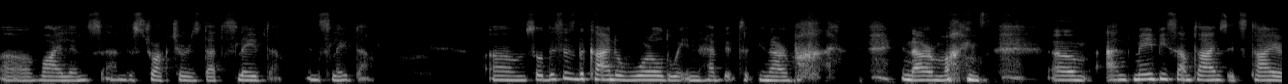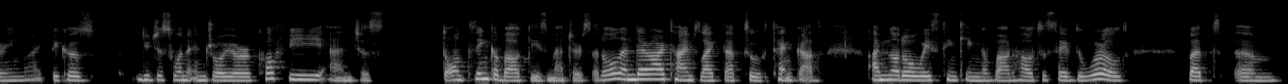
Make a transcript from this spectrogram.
uh, violence and the structures that slave them, enslave them. Um, so this is the kind of world we inhabit in our in our minds, um, and maybe sometimes it's tiring, right? Because you just want to enjoy your coffee and just don't think about these matters at all. And there are times like that too. Thank God, I'm not always thinking about how to save the world, but um,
